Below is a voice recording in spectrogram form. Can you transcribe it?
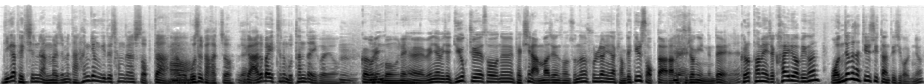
네가 백신을 안 맞으면 단 한 경기도 참가할 수 없다라고 아. 못을 박았죠. 네. 그러니까 아르바이트는 못 한다 이거예요. 음. 그러니까 뭐, 네. 예, 왜냐하면 이제 뉴욕주에서는 백신 안 맞은 선수는 훈련이나 경기에 뛸 수 없다라는 네. 규정이 있는데 네. 그렇다면 이제 카이리 어빙은 원정에서 뛸 수 있다는 뜻이거든요.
